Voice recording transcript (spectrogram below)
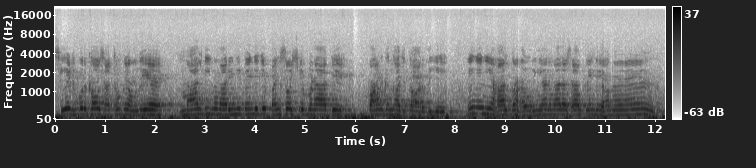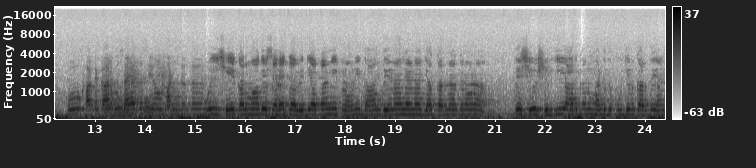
ਸੇਠ ਪੁਰਖ ਆ, ਉਹ ਸਾਥੋਂ ਕਰਾਉਂਦੇ ਆ। ਮਾਲ ਦੀ ਬਿਮਾਰੀ ਨਹੀਂ ਪੈਂਦੇ, ਜੇ 500 ਸ਼ਿਵ ਬਣਾ ਕੇ ਪਾਣ ਗੰਗਾ 'ਚ ਤਾਰ ਦਈਏ ਇੰਨੀਆਂ ਜੀਆਂ ਹਾਲਤਾਂ ਹੋ ਰਹੀਆਂ ਨੇ ਮਹਾਰਾਜ ਸਾਹਿਬ ਕਹਿੰਦੇ ਹਨ। ਕੋ ਖਟ ਕਰਮ ਸਹਿਤ ਸਿਉ ਮੰਡਤ। ਕੋਈ ਛੇ ਕਰਮਾਂ ਦੇ ਸਹਿਤ ਹੈ ਵਿਦਿਆ ਪੜ੍ਹਨੀ ਪੜਾਉਣੀ ਦਾਨ ਦੇਣਾ ਲੈਣਾ ਜਗ ਕਰਨਾ ਕਰਾਉਣਾ ਤੇ ਸ਼ਿਵ ਸ਼ਿਵ ਜੀ ਆਦਿਕਾਂ ਨੂੰ ਮੰਡਤ ਪੂਜਨ ਕਰਦੇ ਹਨ।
